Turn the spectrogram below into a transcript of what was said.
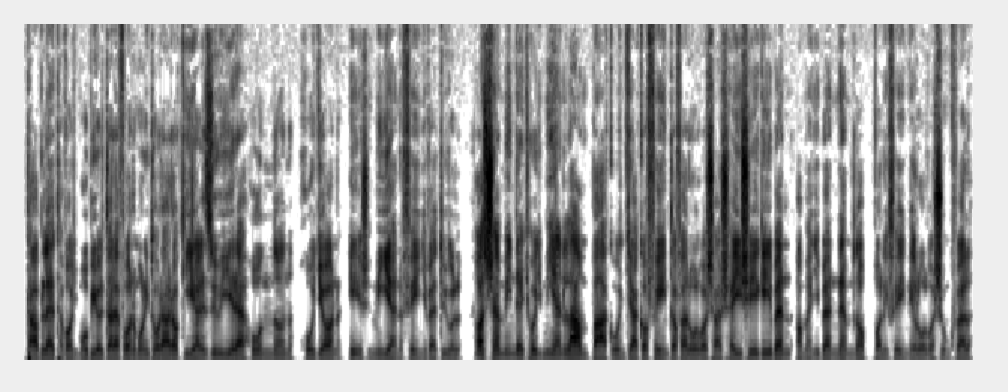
tablet vagy mobiltelefon monitorára kijelzőjére honnan, hogyan és milyen fény vetül. Az sem mindegy, hogy milyen lámpák ontják a fényt a felolvasás helyiségében, amennyiben nem nappali fénynél olvasunk fel.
